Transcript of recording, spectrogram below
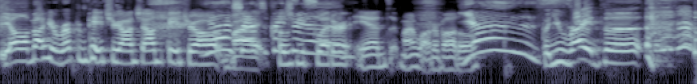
Y'all, I'm out here repping Patreon. Shout out to Patreon. Yeah, my shout out to cozy Patreon. sweater and my water bottle. Yes. But you're right. The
